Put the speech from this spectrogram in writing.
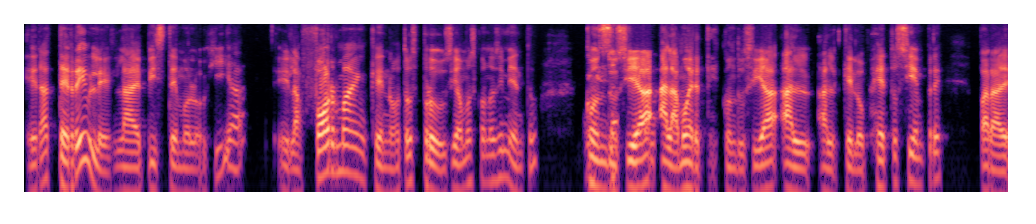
era terrible la epistemología y la forma en que nosotros producíamos conocimiento conducía a la muerte, conducía al, que el objeto siempre para,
